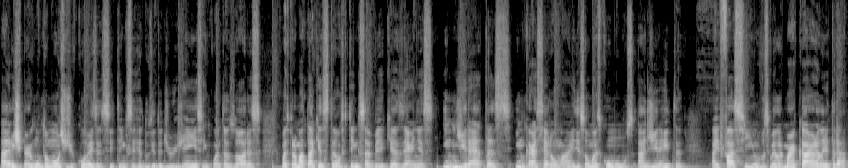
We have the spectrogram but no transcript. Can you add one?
Aí eles perguntam um monte de coisas, se tem que ser reduzida de urgência, em quantas horas, mas para matar a questão você tem que saber que as hérnias indiretas encarceram mais e são mais comuns à direita. Aí facinho você vai marcar a letra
